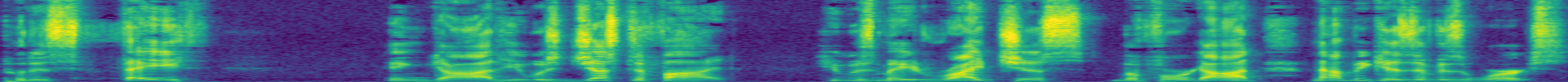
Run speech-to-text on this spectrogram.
put his faith in God, he was justified. He was made righteous before God, not because of his works,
